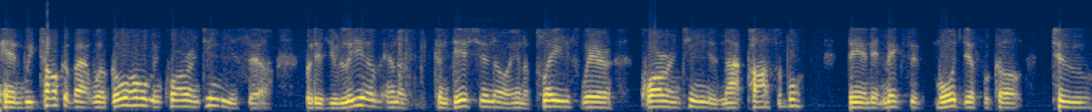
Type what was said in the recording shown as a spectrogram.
And we talk about well, go home and quarantine yourself. But if you live in a condition or in a place where quarantine is not possible, then it makes it more difficult to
